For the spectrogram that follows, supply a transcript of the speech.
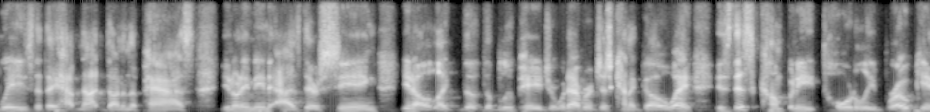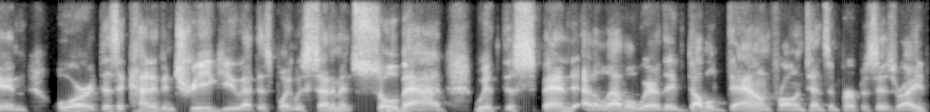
ways that they have not done in the past. You know what I mean? As they're seeing, you know, like the, the blue page or whatever just kind of go away. Is this company totally broken or does it kind of intrigue you at this point with sentiment so bad with the spend at a level where they've doubled down for all intents and purposes, right?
